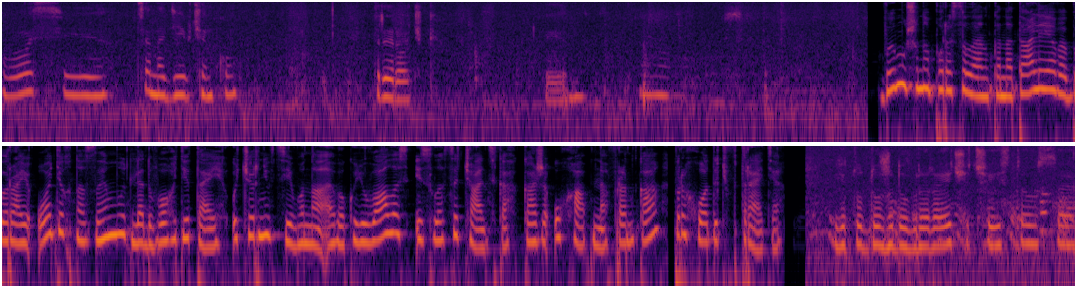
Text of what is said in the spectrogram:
Ось і це на дівчинку. Три рочки. Вимушена переселенка Наталія вибирає одяг на зиму для двох дітей. У Чернівці вона евакуювалась із Лисичанська. Каже, ухапна Франка приходить втретє. Є тут дуже добрі речі, чисте усе,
